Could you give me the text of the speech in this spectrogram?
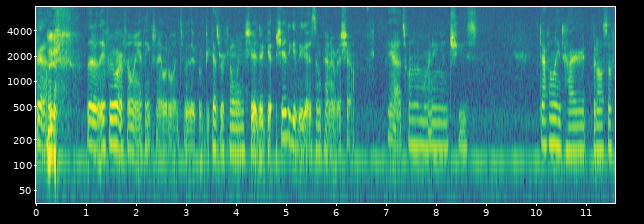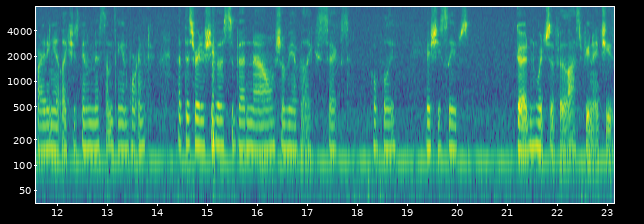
Yeah. Literally, if we weren't filming, I think tonight would have went smoother. But because we're filming, she had to give she had to give you guys some kind of a show. But yeah, it's one in the morning, and she's definitely tired, but also fighting it like she's gonna miss something important. At this rate, if she goes to bed now, she'll be up at like six, hopefully, if she sleeps good. Which for the last few nights she's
